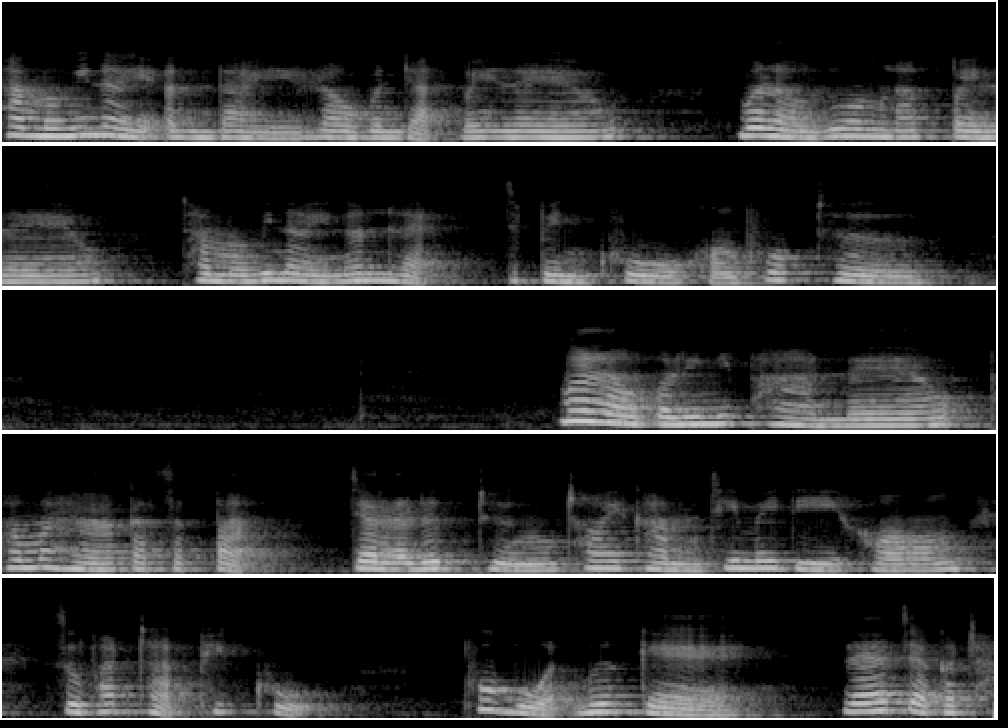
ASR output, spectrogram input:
ธรรมวินัยอันใดเราบัญญัติไว้แล้ว เมื่อเราล่วงลับไปแล้ว ธรรมวินัยนั่นแหละจะเป็นครูของพวกเธอ เมื่อเราปรินิพานแล้ว พระมหากัสสปะจะระลึกถึงถ้อยคำที่ไม่ดีของสุพัทธภิกขุ ผู้บวชเมื่อแก่ และจะกระท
